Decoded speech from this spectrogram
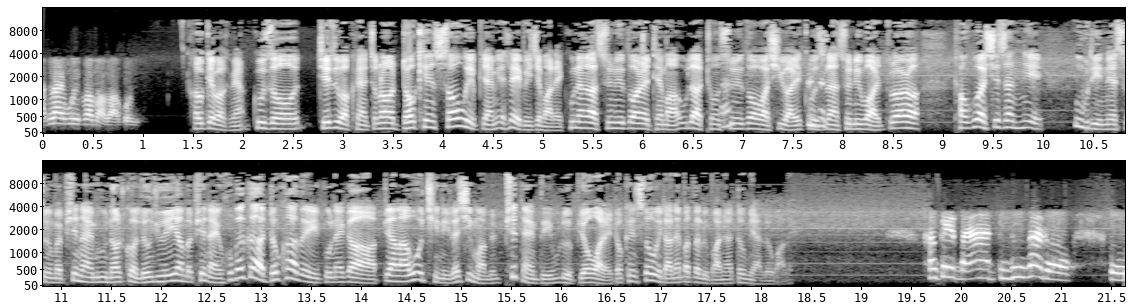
အလိုက်ဝေးသွားမှာပါကိုဟုတ်ကဲ့ပါခင်ဗျကုစောကျေးဇူးပါခင်ဗျကျွန်တော်ဒေါခင်စောဝေပြန်ပြီးအလှည့်ပေးချင်ပါတယ်ခုနကဆွေးနွေးသွားတဲ့အထက်မှာဥလာထွန်းဆွေးနွေးသွားပါရှိပါတယ်ကိုစလန်ဆွေးနွေးပါတယ်သူကတော့1982 ဥပဒေနဲ့ဆိုရင်မဖြစ်နိုင်ဘူးနောက်တစ်ခုလုံခြုံရေးရမဖြစ်နိုင်ဘူးဟိုဘက်ကဒုက္ခတွေကိုလည်းကပြန်လာဖို့အခြေအနေလက်ရှိမှာမဖြစ်နိုင်သေးဘူးလို့ပြောပါတယ်ဒေါက်ခင်စိုးဝေဒါနဲ့ပတ်သက်လို့ဗာများတုံ့ပြန်လို့ပါလဲဟုတ်ကဲ့ပါသူတို့ကတော့ ဟို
